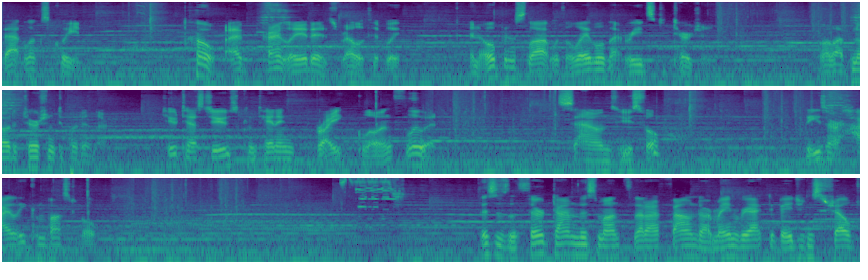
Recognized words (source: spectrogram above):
That looks clean. Oh, apparently it is, relatively an open slot with a label that reads detergent. Well, I've no detergent to put in there. Two test tubes containing bright, glowing fluid. Sounds useful. These are highly combustible. This is the third time this month that I've found our main reactive agents shelved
